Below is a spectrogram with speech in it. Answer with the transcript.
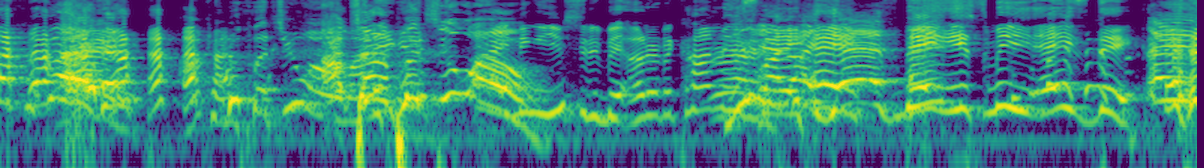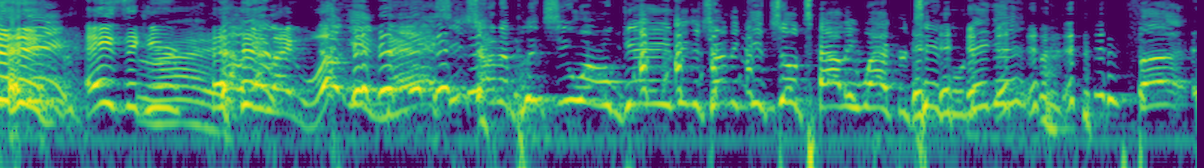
I'm trying to put you on. I'm trying to put you Right, on. nigga, you should have been under the comments Right. like, Like, hey, yes, hey, it's me, Ace Dick. Ace Dick. Ace Dick here. Right. Like, Don't what? get mad. She trying to put you on game, nigga. Trying to get your tallywhacker tickle, nigga. Fuck.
